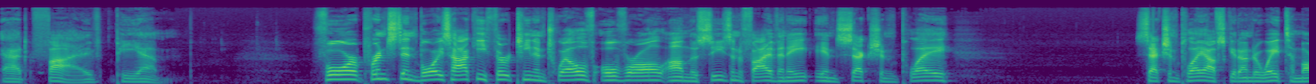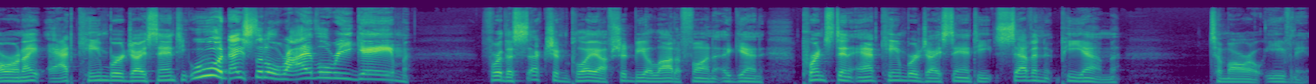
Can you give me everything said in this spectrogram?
at 5 p.m. For Princeton boys hockey, 13 and 12 overall on the season, 5 and 8 in section play. Section playoffs get underway tomorrow night at Cambridge Isanti. Ooh, a nice little rivalry game for the section playoff. Should be a lot of fun. Again, Princeton at Cambridge Isanti, 7 p.m. tomorrow evening.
